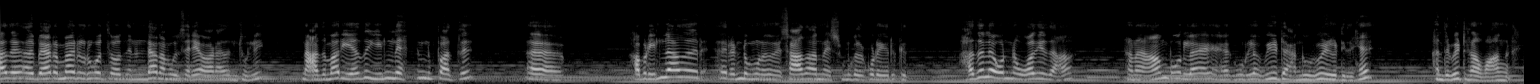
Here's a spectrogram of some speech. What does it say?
அது அது வேறு மாதிரி உருவத்தில் வந்து நின்றா நமக்கு சரியாக வராதுன்னு சொல்லி நான் அது மாதிரி எதுவும் இல்லைன்னு பார்த்து அப்படி இல்லாத ரெண்டு மூணு சாதாரண இஸ்முகள் கூட இருக்குது அதில் ஒன்று ஓதி தான் நான் ஆம்பூரில் உள்ள வீடு அங்கே வீடு கட்டியிருக்கேன். அந்த வீட்டை நான் வாங்கினேன்.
